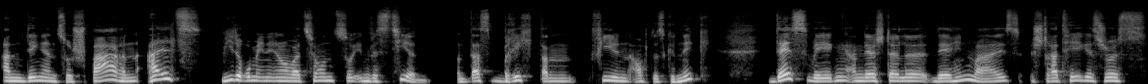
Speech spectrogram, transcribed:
an Dingen zu sparen, als wiederum in Innovation zu investieren. Und das bricht dann vielen auch das Genick. Deswegen an der Stelle der Hinweis, strategisches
